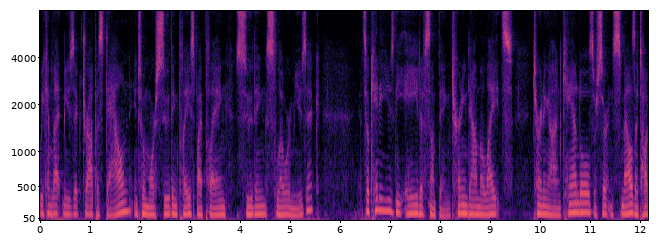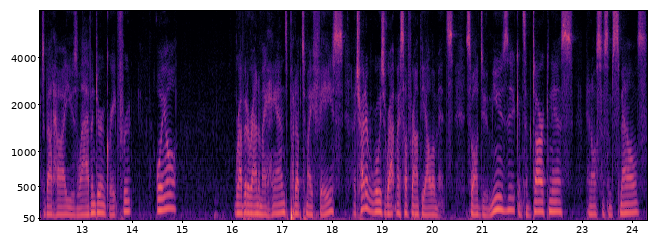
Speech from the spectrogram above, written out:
we can let music drop us down into a more soothing place by playing soothing, slower music. It's okay to use the aid of something, turning down the lights, turning on candles or certain smells. I talked about how I use lavender and grapefruit oil, rub it around in my hands, put up to my face. I try to always wrap myself around the elements. So I'll do music and some darkness and also some smells.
